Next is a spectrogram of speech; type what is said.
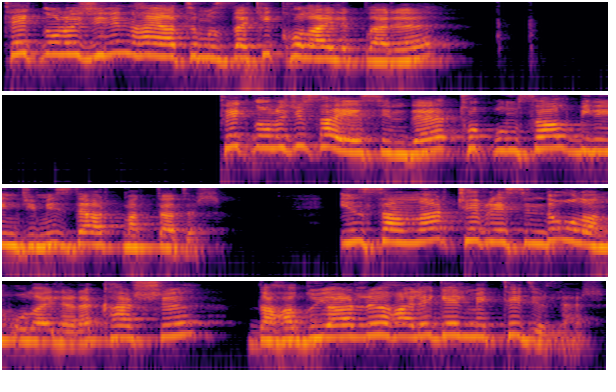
Teknolojinin hayatımızdaki kolaylıkları Teknoloji sayesinde toplumsal bilincimiz de artmaktadır. İnsanlar çevresinde olan olaylara karşı daha duyarlı hale gelmektedirler.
